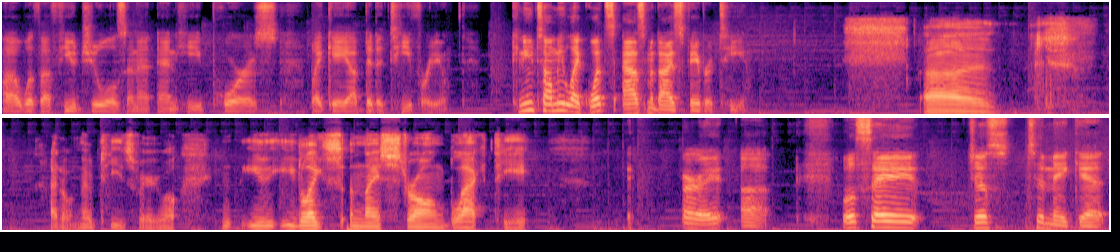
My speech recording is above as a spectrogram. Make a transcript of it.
uh, with a few jewels in it, and he pours like a, uh bit of tea for you. Can you tell me like what's Asmodai's favorite tea? Uh, I don't know teas very well. He, he likes a nice strong black tea. All right. Uh, we'll say just to make it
